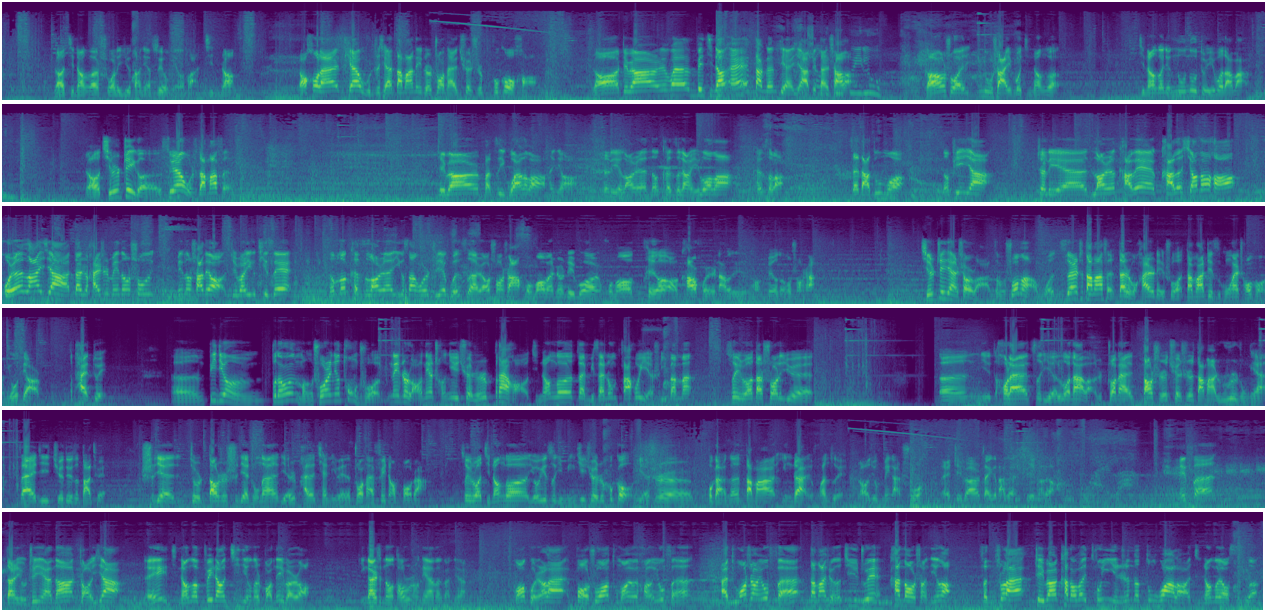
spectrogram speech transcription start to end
然后紧张哥说了一句当年最有名的话：紧张。然后后来 TI 五之前，大妈那阵状态确实不够好。然后这边我被紧张，哎，大根点一下被单杀了。刚说怒杀一波紧张哥，紧张哥就怒怒怼一波大妈。然后其实这个虽然我是大妈粉。这边把自己关了吧，黑鸟。这里狼人能啃死两一落吗？啃死了。再打杜牧，能拼一下。这里狼人卡位卡的相当好，火人拉一下，但是还是没能收，没能杀掉。这边一个 TC，能不能啃死狼人？一个三魂直接滚死，然后双杀火猫完成这波。火猫配合卡尔火人拿到这人头，没有能够双杀。其实这件事儿吧，怎么说嘛？我虽然是大妈粉，但是我还是得说，大妈这次公开嘲讽有点不太对。嗯，毕竟不能猛戳人家痛处。那阵老年成绩确实不太好，紧张哥在比赛中发挥也是一般般。所以说他说了一句：“嗯，你后来自己落难了，状态当时确实大妈如日中天，在 IG 绝对的大腿。”世界就是当时世界中单也是排在前几位的状态非常爆炸，所以说紧张哥由于自己名气确实不够，也是不敢跟大妈应战还嘴，然后就没敢说。哎，这边再一个大根直接秒掉，没粉，但是有针眼的找一下。哎，紧张哥非常机警的往那边绕，应该是能逃出升天的感觉。土猫滚上来不好说，土猫有好像有粉，哎，土猫身上有粉，大妈选择继续追，看到赏金了。粉出来，这边看到他重新隐身的动画了，紧张哥要死，啊，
